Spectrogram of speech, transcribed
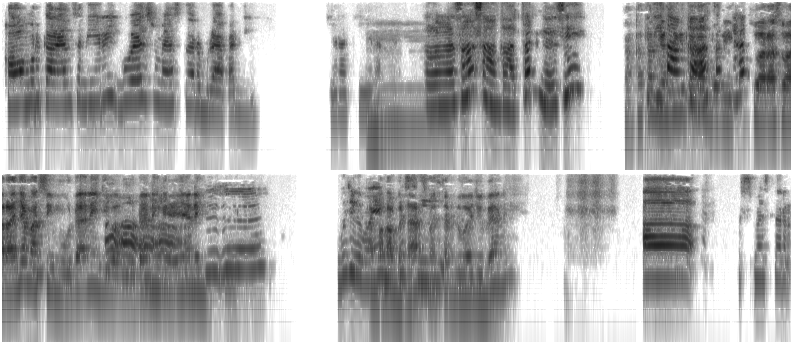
kalau menurut kalian sendiri, gue semester berapa nih? Kira-kira. Hmm. Kalau nggak salah seangkatan nggak sih? Angkatan nggak sih kita kan dari ya? suara-suaranya masih muda nih, jiwa oh, muda nih kayaknya nih. Mm -hmm. Gue juga Apakah gitu benar sih. semester 2 juga nih? Uh, semester,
